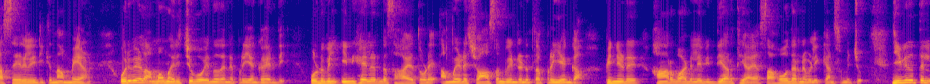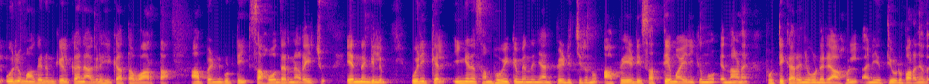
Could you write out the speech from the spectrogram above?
കസേരയിലിരിക്കുന്ന അമ്മയാണ്. ഒരുവേള അമ്മ മരിച്ചുപോയെന്ന് തന്നെ പ്രിയങ്ക കരുതി. ഒടുവിൽ ഇൻഹേലറിന്റെ സഹായത്തോടെ അമ്മയുടെ ശ്വാസം വീണ്ടെടുത്ത പ്രിയങ്ക പിന്നീട് ഹാർവാർഡിലെ വിദ്യാർത്ഥിയായ സഹോദരനെ വിളിക്കാൻ ശ്രമിച്ചു. ജീവിതത്തിൽ ഒരു മകനും കേൾക്കാൻ ആഗ്രഹിക്കാത്ത വാർത്ത ആ പെൺകുട്ടി സഹോദരനെ അറിയിച്ചു. എന്നെങ്കിലും ഒരിക്കൽ ഇങ്ങനെ സംഭവിക്കുമെന്ന് ഞാൻ പേടിച്ചിരുന്നു. ആ പേടി സത്യമായിരിക്കുന്നു എന്നാണ് പൊട്ടിക്കരഞ്ഞുകൊണ്ട് രാഹുൽ അനിയത്തിയോട് പറഞ്ഞത്.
